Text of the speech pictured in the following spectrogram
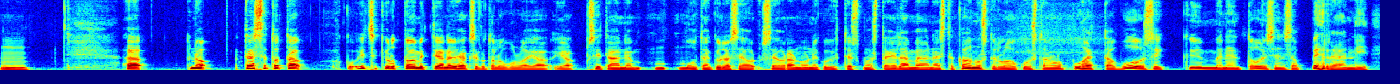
hmm. Ö, no tässä tota, kun itsekin ollut toimittajana 90-luvulla ja, ja sitä ennen muuten kyllä se on seurannut niin kuin yhteiskunnallista elämää. Näistä kannustiloukuista on ollut puhetta vuosikymmenen toisensa perään, niin –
